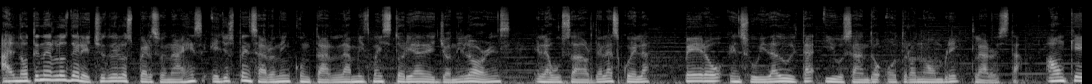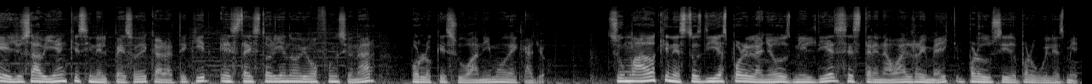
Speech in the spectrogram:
Al no tener los derechos de los personajes, ellos pensaron en contar la misma historia de Johnny Lawrence, el abusador de la escuela, pero en su vida adulta y usando otro nombre, claro está. Aunque ellos sabían que sin el peso de Karate Kid esta historia no iba a funcionar, por lo que su ánimo decayó. Sumado a que en estos días por el año 2010 se estrenaba el remake producido por Will Smith.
